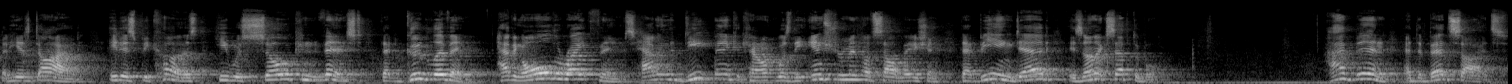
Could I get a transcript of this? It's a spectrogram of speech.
that he has died. It is because he was so convinced that good living, having all the right things, having the deep bank account was the instrument of salvation, that being dead is unacceptable. I've been at the bedsides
